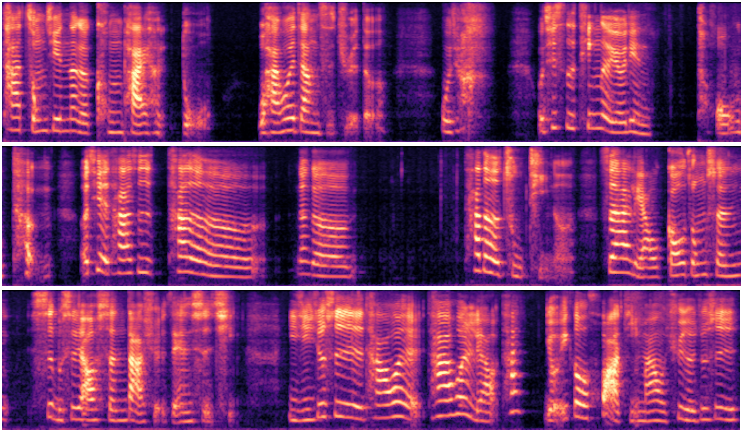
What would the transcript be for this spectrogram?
它中间那个空拍很多，我还会这样子觉得，我就我其实听了有点头疼，而且他是他的那个他的主题呢是在聊高中生是不是要升大学这件事情，以及就是他会他会聊他有一个话题蛮有趣的，就是。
